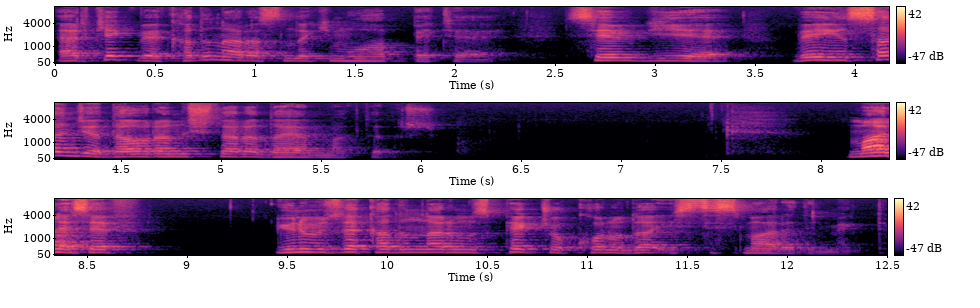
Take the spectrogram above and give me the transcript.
erkek ve kadın arasındaki muhabbete, sevgiye ve insanca davranışlara dayanmaktadır. Maalesef günümüzde kadınlarımız pek çok konuda istismar edilmekte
